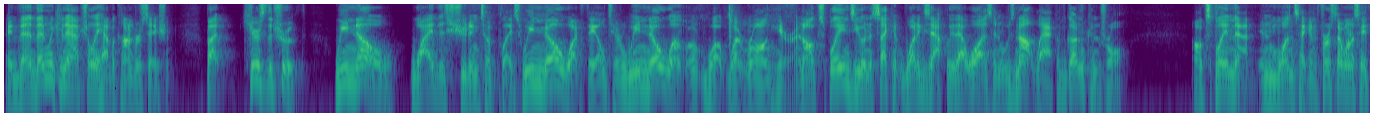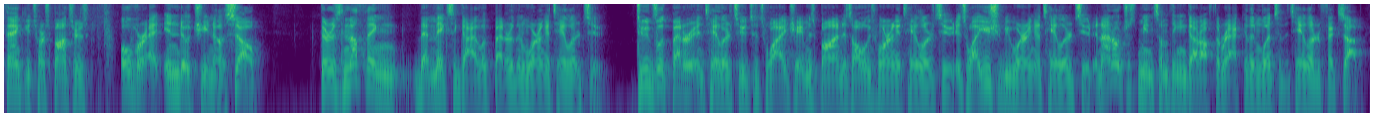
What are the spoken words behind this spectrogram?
And then, then we can actually have a conversation. But here's the truth. We know why this shooting took place. We know what failed here. We know what, what went wrong here. And I'll explain to you in a second what exactly that was. And it was not lack of gun control. I'll explain that in one second. First, I want to say thank you to our sponsors over at Indochino. So, there is nothing that makes a guy look better than wearing a tailored suit. Dudes look better in tailored suits. It's why James Bond is always wearing a tailored suit. It's why you should be wearing a tailored suit. And I don't just mean something you got off the rack and then went to the tailor to fix up.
